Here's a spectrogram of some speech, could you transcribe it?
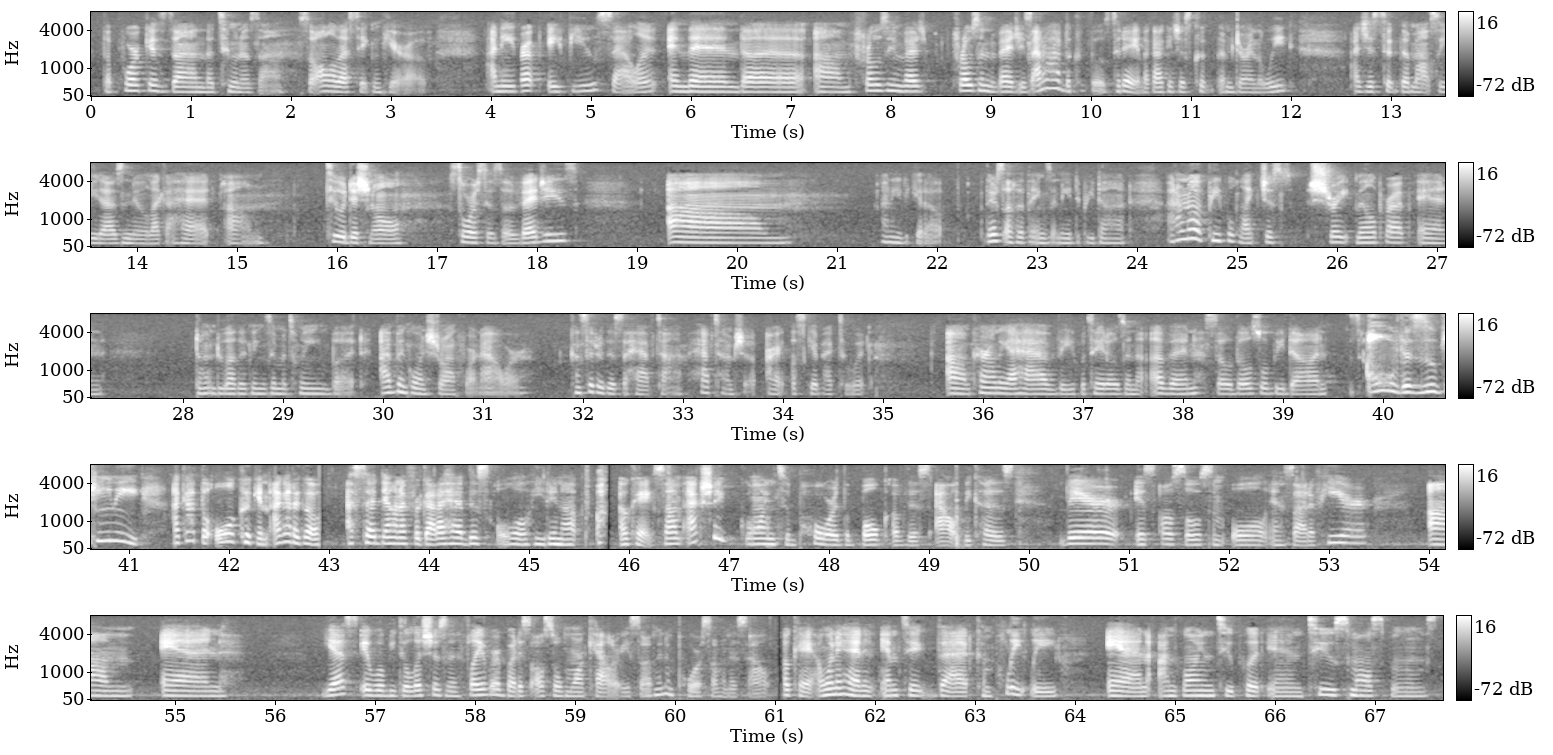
the pork is done the tuna's done so all of that's taken care of I need prep a few salad and then the um, frozen veg frozen veggies. I don't have to cook those today. Like I could just cook them during the week. I just took them out so you guys knew like I had um, two additional sources of veggies. Um, I need to get up. There's other things that need to be done. I don't know if people like just straight meal prep and don't do other things in between, but I've been going strong for an hour. Consider this a halftime, halftime show. All right, let's get back to it. Um, currently I have the potatoes in the oven, so those will be done. Oh, the zucchini. I got the oil cooking. I gotta go. I sat down and forgot I had this oil heating up. Okay, so I'm actually going to pour the bulk of this out because there is also some oil inside of here. Um, and yes, it will be delicious in flavor, but it's also more calories. So I'm gonna pour some of this out. Okay, I went ahead and emptied that completely and I'm going to put in two small spoons,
